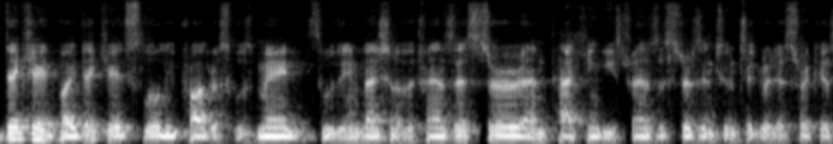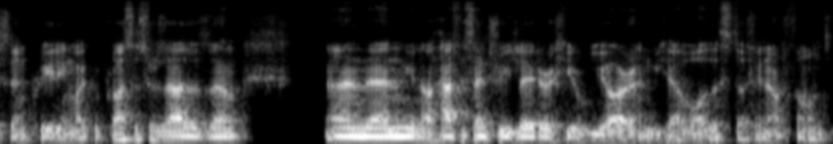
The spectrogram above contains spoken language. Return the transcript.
decade by decade, slowly progress was made through the invention of the transistor and packing these transistors into integrated circuits and creating microprocessors out of them. And then, you know, half a century later, here we are, and we have all this stuff in our phones.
